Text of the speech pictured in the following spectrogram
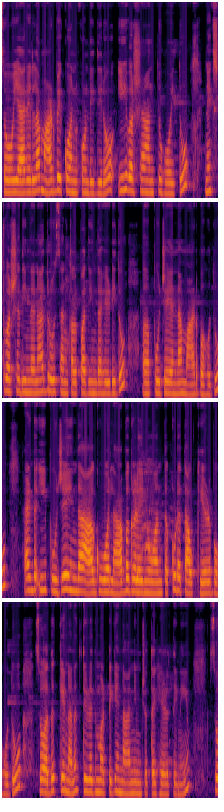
ಸೊ ಯಾರೆಲ್ಲ ಮಾಡಬೇಕು ಅಂದ್ಕೊಂಡಿದ್ದೀರೋ ಈ ವರ್ಷ ಅಂತೂ ಹೋಯಿತು. ನೆಕ್ಸ್ಟ್ ವರ್ಷದಿಂದನಾದರೂ ಸಂಕಲ್ಪದಿಂದ ಹಿಡಿದು ಪೂಜೆಯನ್ನು ಮಾಡಬಹುದು. ಆ್ಯಂಡ್ ಈ ಪೂಜೆಯಿಂದ ಆಗುವ ಲಾಭಗಳೇನು ಅಂತ ಕೂಡ ತಾವು ಕೇಳಬಹುದು. ಸೊ ಅದಕ್ಕೆ ನನಗೆ ತಿಳಿದ ಮಟ್ಟಿಗೆ ನಾನು ನಿಮ್ಮ ಜೊತೆಗೆ ಹೇಳ್ತೀನಿ. ಸೊ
